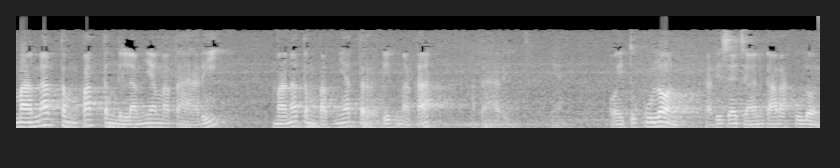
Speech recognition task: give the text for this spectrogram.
mana tempat tenggelamnya matahari, mana tempatnya terbit mata matahari. Oh itu kulon, tadi saya jangan ke arah kulon.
